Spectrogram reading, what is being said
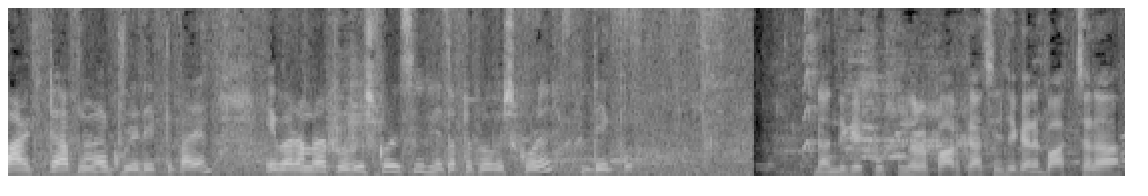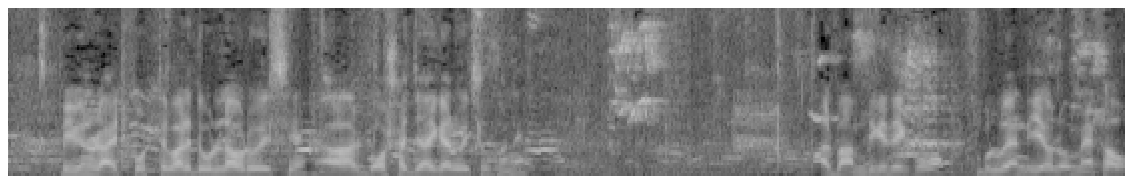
পার্কটা আপনারা ঘুরে দেখতে পারেন। এবার আমরা প্রবেশ করেছি, ভেতরটা প্রবেশ করে দেখব। ডান দিকে খুব সুন্দর পার্ক আছে, যেখানে বাচ্চারা বিভিন্ন রাইড করতে পারে, দোলনাও রয়েছে, আর বসার জায়গা রয়েছে ওখানে। আর বাম দিকে দেখব ব্লু অ্যান্ড ইয়েলো ম্যাকাও।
